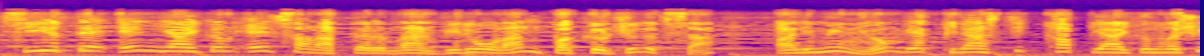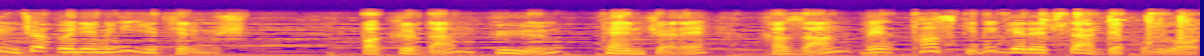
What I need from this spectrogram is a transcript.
Siirt'te en yaygın el sanatlarından biri olan bakırcılıksa alüminyum ve plastik kap yaygınlaşınca önemini yitirmiş. Bakırdan güğüm, tencere, kazan ve tas gibi gereçler yapılıyor.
